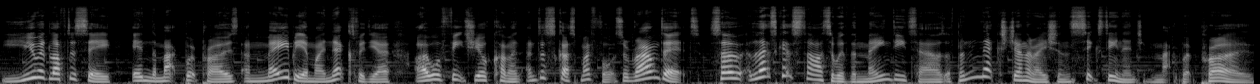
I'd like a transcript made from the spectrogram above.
you would love to see in the MacBook Pros and maybe in my next video I will feature your comment and discuss my thoughts around it. So let's get started with the main details of the next generation 16 inch MacBook Pro.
